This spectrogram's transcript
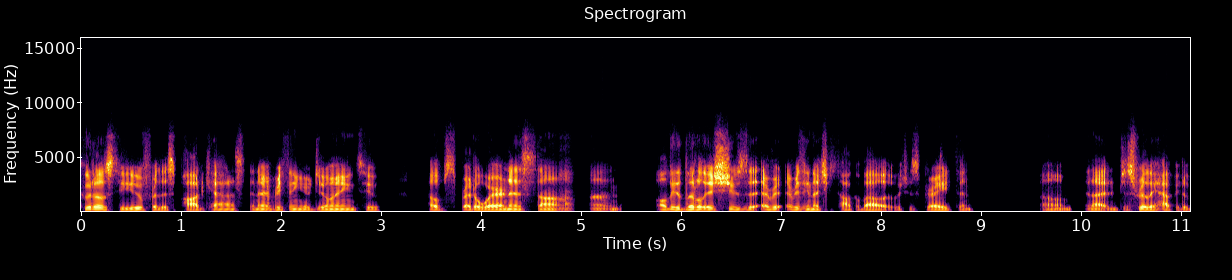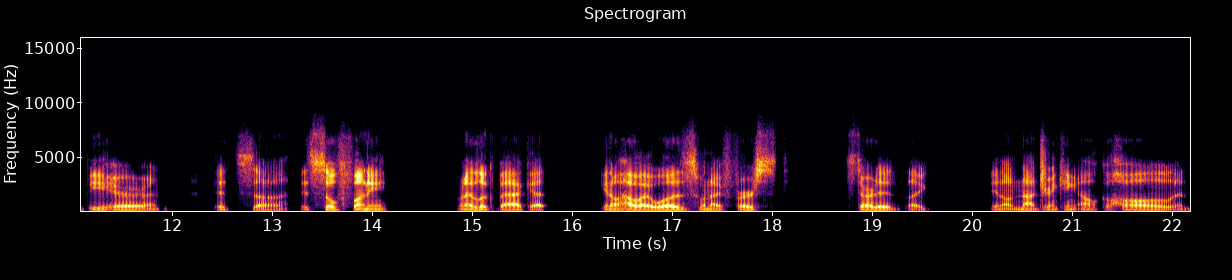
kudos to you for this podcast and everything you're doing to help spread awareness on, on all the little issues that every, everything that you talk about, which is great. And, um, and I'm just really happy to be here. And it's, uh, it's so funny when I look back at, you know, how I was when I first started like, you know, not drinking alcohol and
